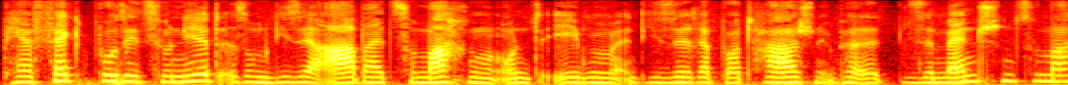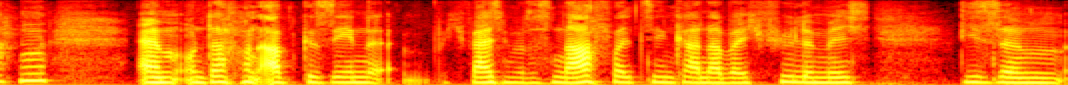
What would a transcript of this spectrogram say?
perfekt positioniert ist, um diese Arbeit zu machen und eben diese Reportagen über diese Menschen zu machen. Ähm, und davon abgesehen, ich weiß nicht, ob ich das nachvollziehen kann, aber ich fühle mich diesem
